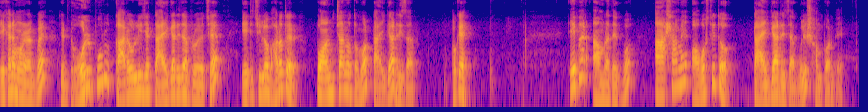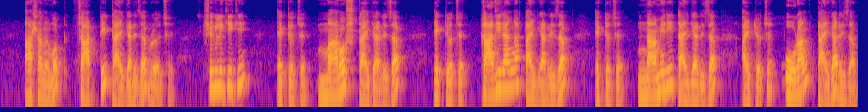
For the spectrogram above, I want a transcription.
এখানে মনে রাখবে যে ঢোলপুর কারৌলি যে টাইগার রিজার্ভ রয়েছে, এটি ছিল ভারতের পঞ্চান্নতম টাইগার রিজার্ভ। ওকে? এবার আমরা দেখব আসামে অবস্থিত টাইগার রিজার্ভগুলি সম্পর্কে। আসামে মোট চারটি টাইগার রিজার্ভ রয়েছে। সেগুলি কি কি? একটি হচ্ছে মানস টাইগার রিজার্ভ, একটি হচ্ছে কাজিরাঙ্গা টাইগার রিজার্ভ, একটি হচ্ছে নামেরি টাইগার রিজার্ভ আরেকটি হচ্ছে ওরাং টাইগার রিজার্ভ।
